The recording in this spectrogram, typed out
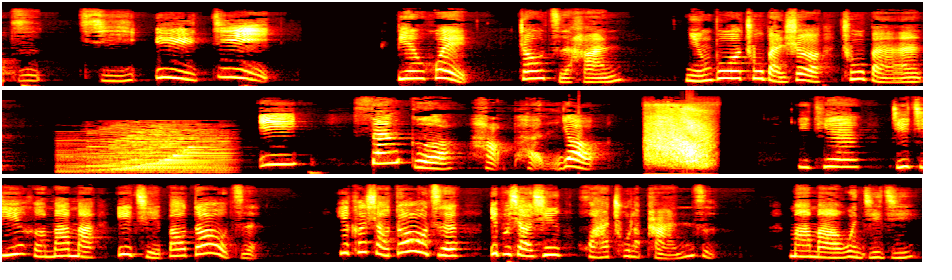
子奇遇记。编绘周子涵。宁波出版社出版。一三个好朋友。一天吉吉和妈妈一起包豆子。一颗小豆子一不小心滑出了盘子。妈妈问吉吉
